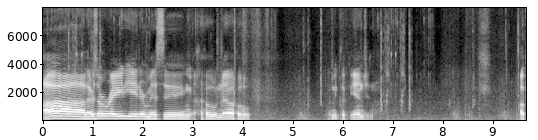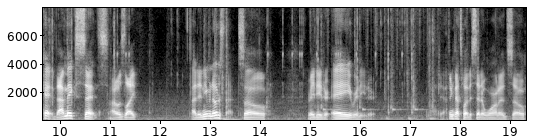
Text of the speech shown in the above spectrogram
Ah, there's a radiator missing. Oh no. Let me click the engine. Okay, that makes sense. I was like, I didn't even notice that. So, radiator A, radiator. Okay, I think that's what it said it wanted, so.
